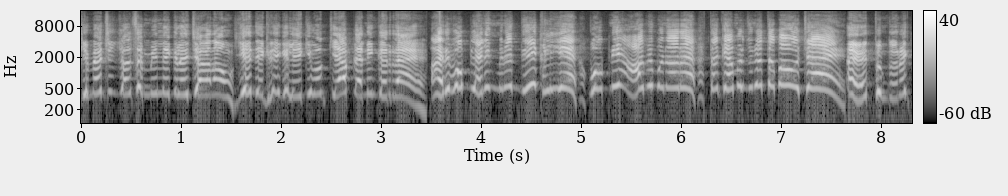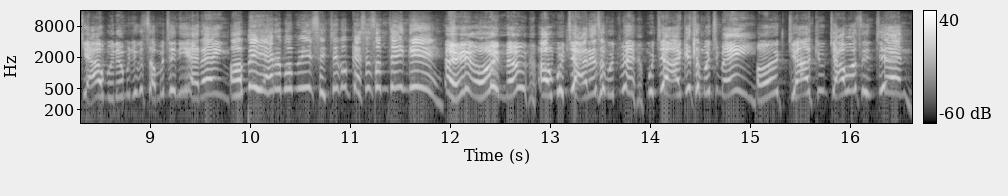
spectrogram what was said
कि मैं चंचल से मिलने के लिए जा रहा हूँ। ये देखने के लिए कि वो क्या प्लानिंग कर रहा है। अरे वो प्लानिंग मैंने ऐसा क्यों क्या हुआ सिंचन?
